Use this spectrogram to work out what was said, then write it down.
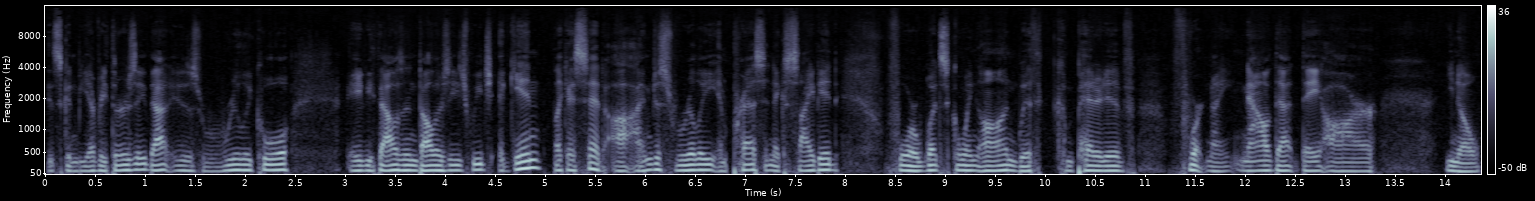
It's going to be every thursday. That is really cool eighty thousand dollars each week. Again, like I said, uh, I'm just really impressed and excited for what's going on with competitive Fortnite now that they are, you know,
